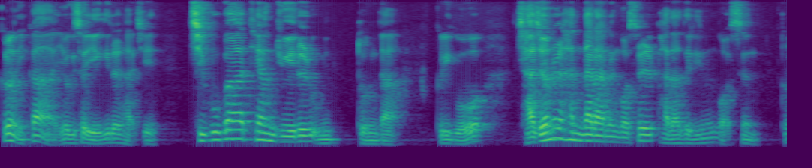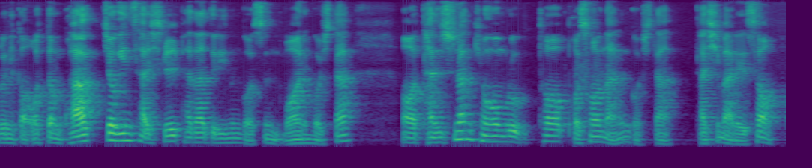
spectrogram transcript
그러니까 여기서 얘기를 하지. 지구가 태양 주위를 돈다. 그리고 자전을 한다라는 것을 받아들이는 것은 그러니까 어떤 과학적인 사실을 받아들이는 것은 뭐 하는 것이다? 어, 단순한 경험으로부터 벗어나는 것이다. 다시 말해서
